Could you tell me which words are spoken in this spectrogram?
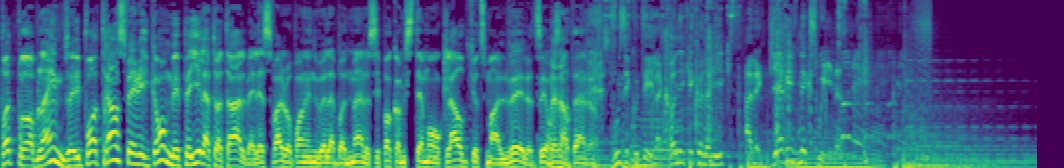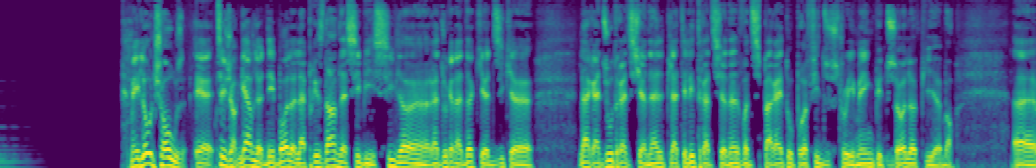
Pas de problème. Vous allez pouvoir transférer le compte, mais payer la totale. Ben, laisse faire, je vais prendre un nouvel abonnement, là. C'est pas comme si c'était mon cloud que tu m'enlevais, là. Tu sais, on Ben s'entend, là. Vous écoutez la chronique économique avec Pierre-Yves McSween. Mais l'autre chose, euh, tu sais, je regarde le débat, là, la présidente de la CBC, Radio-Canada, qui a dit que la radio traditionnelle puis la télé traditionnelle va disparaître au profit du streaming puis tout ça, là, puis euh, bon. Euh,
